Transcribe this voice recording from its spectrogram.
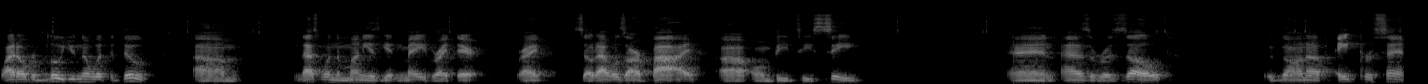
white over blue, you know what to do. Um, that's when the money is getting made right there, right? So that was our buy uh, on BTC. And as a result, we've gone up 8%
